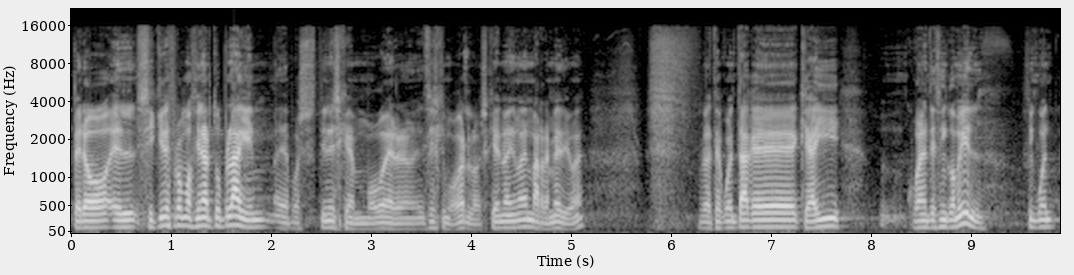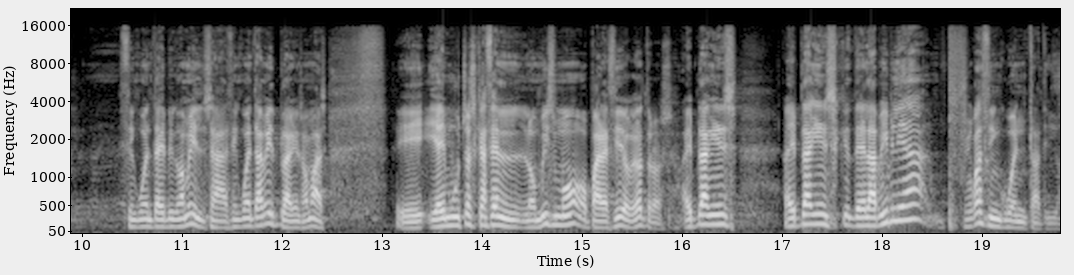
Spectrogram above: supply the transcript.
Pero el, si quieres promocionar tu plugin, eh, pues tienes que mover, tienes que moverlo. Es que no hay, no hay más remedio, ¿eh? Date cuenta que, que hay 45.000, 50, 50 y pico mil, o sea, 50.000 plugins o más. Y, hay muchos que hacen lo mismo o parecido que otros. Hay plugins, hay plugins de la Biblia, igual 50, tío,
